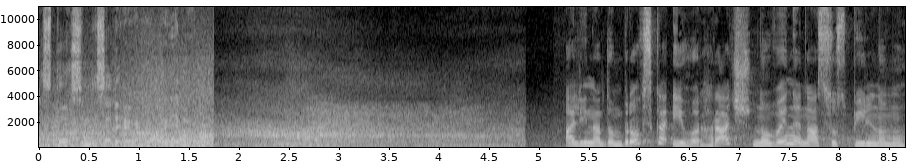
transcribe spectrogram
а 170 гривень відповідно. Аліна Домбровська, Ігор Грач. Новини на Суспільному.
